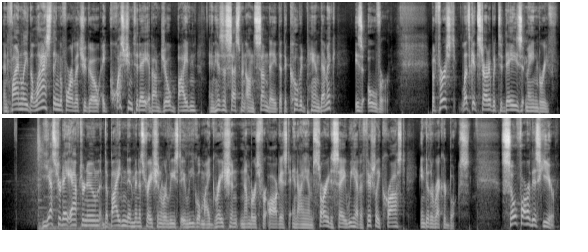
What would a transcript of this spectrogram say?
And finally, the last thing before I let you go a question today about Joe Biden and his assessment on Sunday that the COVID pandemic is over. But first, let's get started with today's main brief. Yesterday afternoon, the Biden administration released illegal migration numbers for August, and I am sorry to say we have officially crossed into the record books. So far this year,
